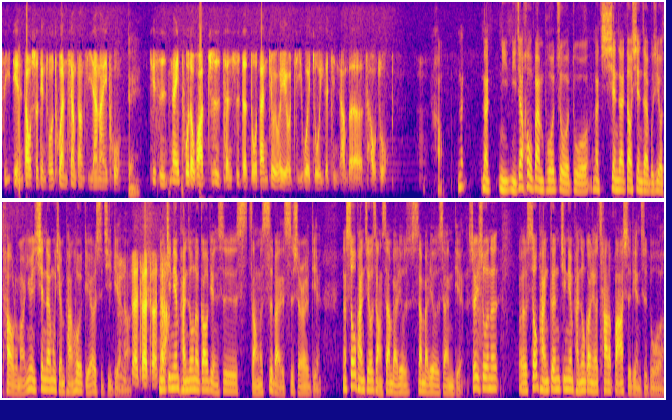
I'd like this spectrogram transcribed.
十一点到十点左右突然向上急拉那一波，对，其实那一波的话，就是城市的多单就会有机会做一个进场的操作。嗯，好，那那你你在后半波做多，那现在到现在不是又套了吗？因为现在目前盘后跌二十几点了，嗯，对对对，对。那今天盘中的高点是涨了四百四十二点。那收盘只有涨三百六三百六十三点，所以说呢，呃，收盘跟今天盘中高点差了八十点之多。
